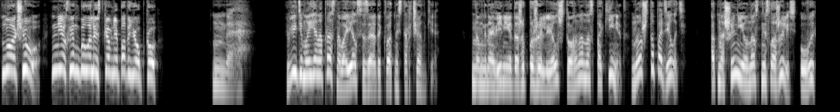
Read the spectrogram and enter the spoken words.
«Ну а чего? Нехрен было лезть ко мне под юбку!» Да. Видимо, я напрасно боялся за адекватность Арчанки. На мгновение даже пожалел, что она нас покинет, но что поделать? Отношения у нас не сложились, увы.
